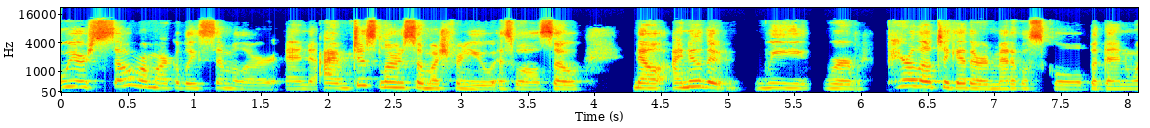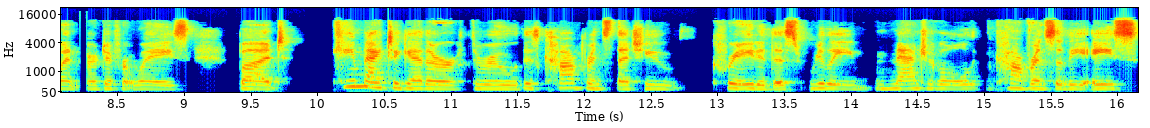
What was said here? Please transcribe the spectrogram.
we are so remarkably similar. And I've just learned so much from you as well. So now I know that we were parallel together in medical school, but then went our different ways, but came back together through this conference that you created, this really magical conference of the ACE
